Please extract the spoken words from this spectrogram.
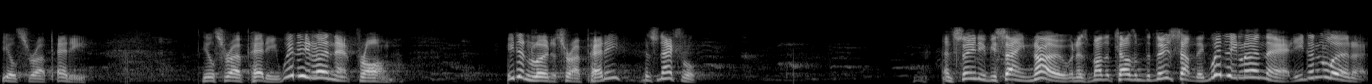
he'll throw a paddy. He'll throw a paddy. Where did he learn that from? He didn't learn to throw a paddy. It's natural. And soon he'd be saying no when his mother tells him to do something. Where did he learn that? He didn't learn it.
